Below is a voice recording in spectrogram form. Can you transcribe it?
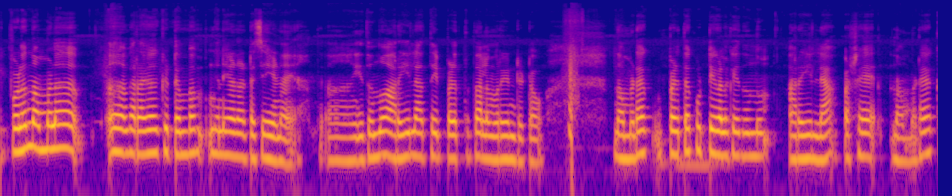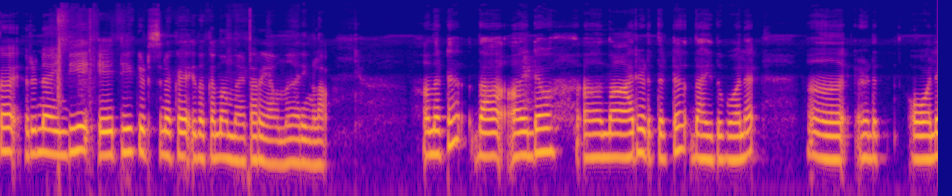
ഇപ്പോഴും നമ്മൾ വിറക് കിട്ടുമ്പം ഇങ്ങനെയാണ് കേട്ടോ ചെയ്യണേ. ഇതൊന്നും അറിയില്ലാത്ത ഇപ്പോഴത്തെ തലമുറയുണ്ട് കേട്ടോ. നമ്മുടെ ഇപ്പോഴത്തെ കുട്ടികൾക്ക് ഇതൊന്നും അറിയില്ല. പക്ഷേ നമ്മുടെയൊക്കെ ഒരു നയന്റി എയ്റ്റി കിഡ്സിനൊക്കെ ഇതൊക്കെ നന്നായിട്ട് അറിയാവുന്ന കാര്യങ്ങളാണ് എന്നിട്ട് ദാ അതിന്റെ നാരെടുത്തിട്ട് ദാ ഇതുപോലെ എടു ഓല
